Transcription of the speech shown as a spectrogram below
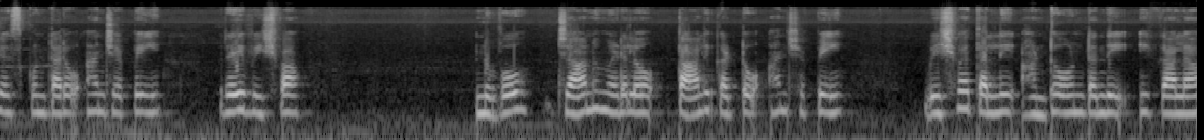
చేసుకుంటారు అని చెప్పి రే విశ్వ నువ్వు జాను మెడలో తాళి కట్టు అని చెప్పి విశ్వ తల్లి అంటూ ఉంటుంది. ఇక అలా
